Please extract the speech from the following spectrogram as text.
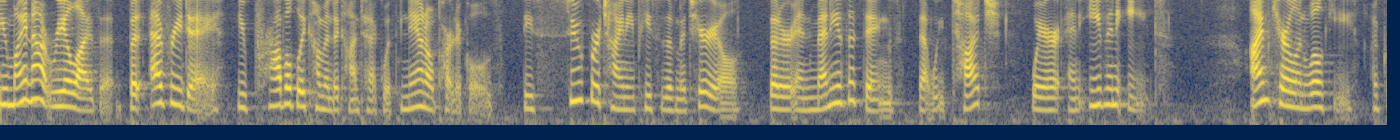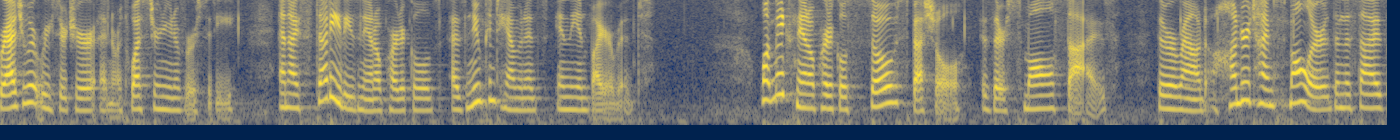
You might not realize it, but every day you probably come into contact with nanoparticles, these super tiny pieces of material that are in many of the things that we touch, wear, and even eat. I'm Carolyn Wilkie, a graduate researcher at Northwestern University, and I study these nanoparticles as new contaminants in the environment. What makes nanoparticles so special is their small size. They're around 100 times smaller than the size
